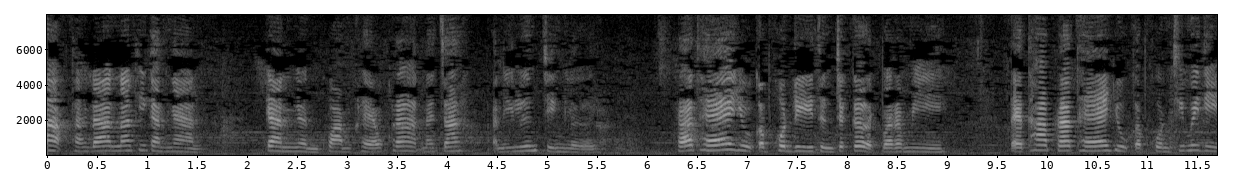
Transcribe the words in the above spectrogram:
าพทางด้านหน้าที่การงาน การเงินความแคล้วคลาดนะจ๊ะ อันนี้เรื่องจริงเลย พระแท้อยู่กับคนดีถึงจะเกิดบารมี แต่ถ้าพระแท้อยู่กับคนที่ไม่ดี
